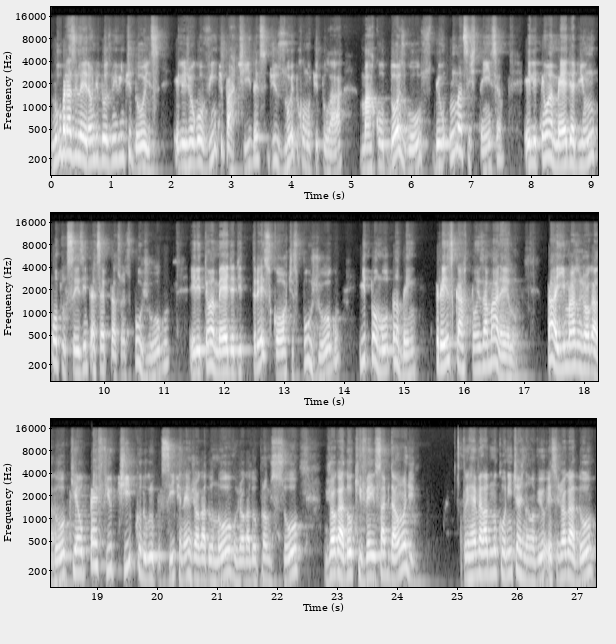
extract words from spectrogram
No Brasileirão de 2022, ele jogou 20 partidas, 18 como titular, marcou dois gols, deu uma assistência. Ele tem uma média de 1,6 interceptações por jogo. Ele tem uma média de três cortes por jogo e tomou também três cartões amarelos. Tá aí mais um jogador que é o perfil típico do Grupo City, né? Um jogador novo, um jogador promissor, jogador que veio, sabe da onde? Foi revelado no Corinthians, não, viu? Esse jogador,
